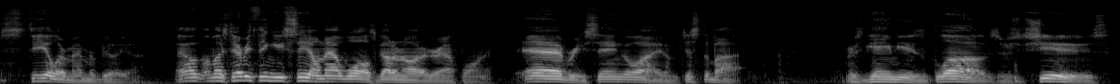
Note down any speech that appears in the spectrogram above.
Steeler memorabilia. Almost everything you see on that wall's got an autograph on it. Every single item, just about. There's game used gloves, there's shoes,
